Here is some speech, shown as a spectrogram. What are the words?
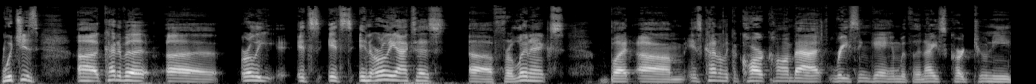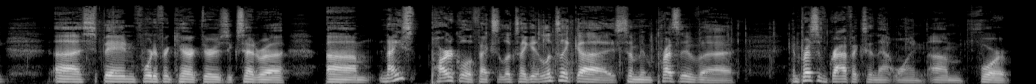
which is, uh, kind of a, uh, early, it's, it's in early access, uh, for Linux, but, um, it's kind of like a car combat racing game with a nice cartoony, uh, spin, four different characters, etc. Um, nice particle effects, it looks like. It looks like, uh, some impressive, uh, impressive graphics in that one, um, for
